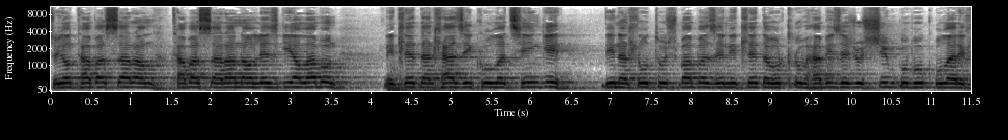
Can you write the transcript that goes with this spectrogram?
სუილ თაბასარალ თაბასარანალ ლეზგიალაბონ ნიტლედან ხაზი კულა ცინგი დინა ლუთუშ ბაბაზე ნიტლედა ურკლუბ ჰაბიზე ჟუშიმ გუბუ კულარიხ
